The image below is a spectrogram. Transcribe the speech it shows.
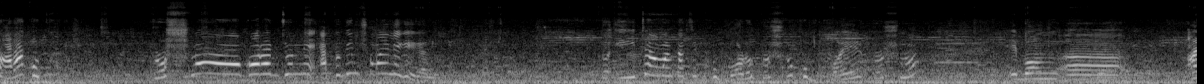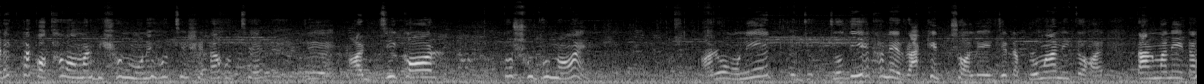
তারা কোথায়? প্রশ্ন করার জন্য এতদিন সময় লেগে গেল। তো এইটা আমার কাছে খুব বড় প্রশ্ন, খুব ভয়ের প্রশ্ন। এবং আরেকটা কথাও আমার ভীষণ মনে হচ্ছে, সেটা হচ্ছে যে আর্যিকর তো শুধু নয় আরও অনেক যদি এখানে র্যাকেট চলে যেটা প্রমাণিত হয়, তার মানে এটা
